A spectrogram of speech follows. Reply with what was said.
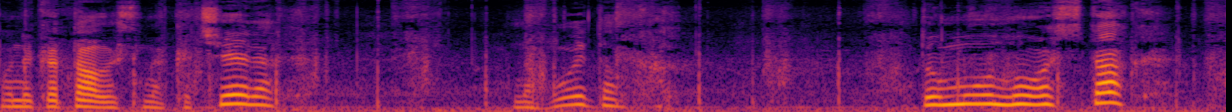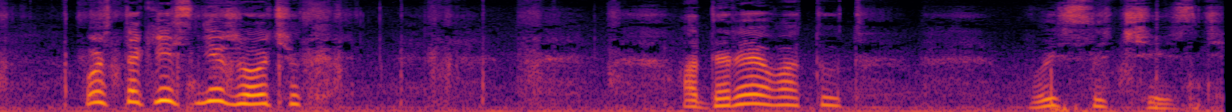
Вони катались на качелях, на гойдалках. Тому ну ось так. Ось такий сніжочок. А дерева тут височезні.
